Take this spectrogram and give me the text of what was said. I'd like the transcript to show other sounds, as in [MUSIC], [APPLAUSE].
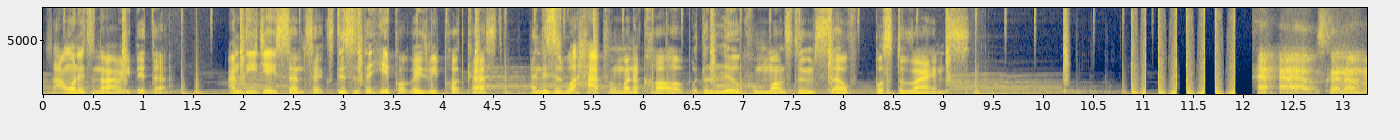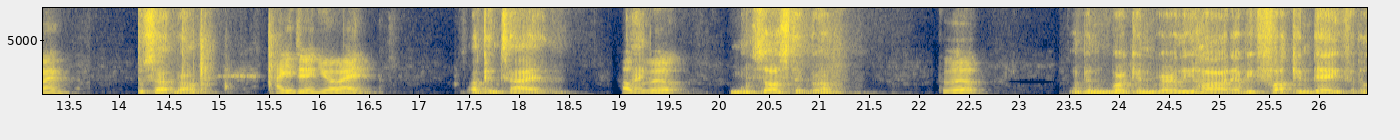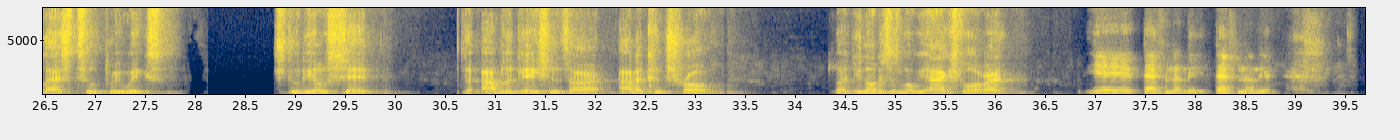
So I wanted to know how he did that. I'm DJ Semtex. This is the Hip Hop Raised Me podcast, and this is what happened when I caught up with the lyrical monster himself, Busta Rhymes. What's going on, man? What's up, bro? How you doing? You all right? Fucking tired. Oh, for real? I'm exhausted, bro. For real? I've been working really hard every fucking day for the last two, three weeks. Studio shit, the obligations are out of control. But you know, this is what we asked for, right? Yeah, yeah, definitely, definitely.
